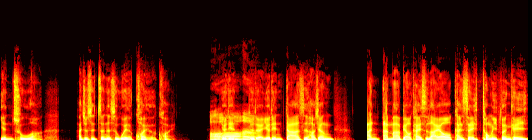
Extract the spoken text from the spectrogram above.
演出啊，他就是真的是为了快而快，哦，有点对不对？有点大家是好像按按码表开始来哦，看谁 同一份可以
